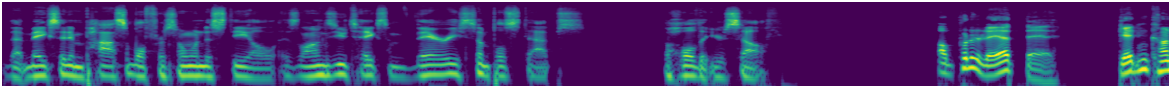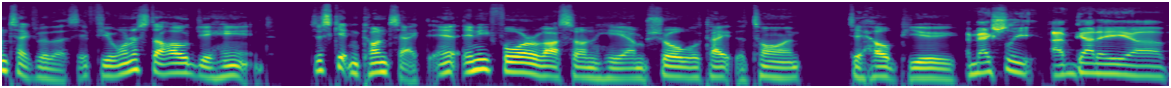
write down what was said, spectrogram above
that makes it impossible for someone to steal as long as you take some very simple steps to hold it yourself. I'll put it out there. Get in contact with us. If you want us to hold your hand, just get in contact. Any four of us on here, I'm sure will take the time to help you. I'm actually, I've got a, have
